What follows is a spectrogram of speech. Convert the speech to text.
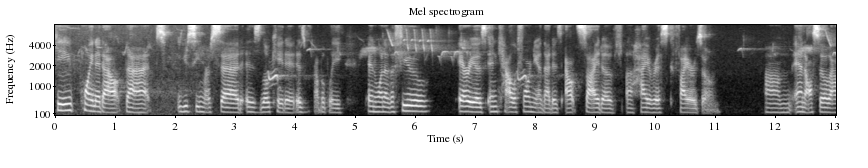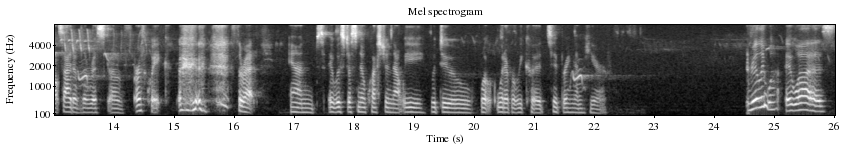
he pointed out that UC Merced is located, is probably in one of the few areas in California that is outside of a high risk fire zone. Um, and also outside of the risk of earthquake threat. And it was just no question that we would do what, whatever we could to bring them here. Really, it was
